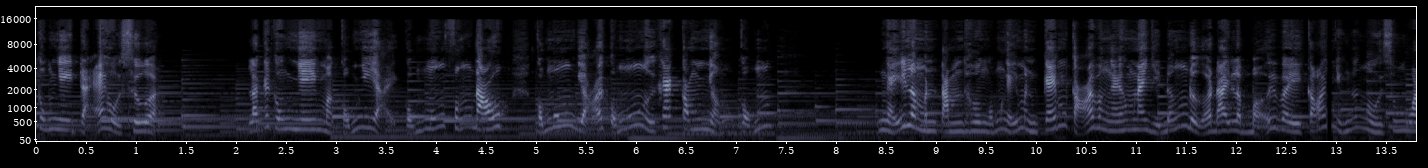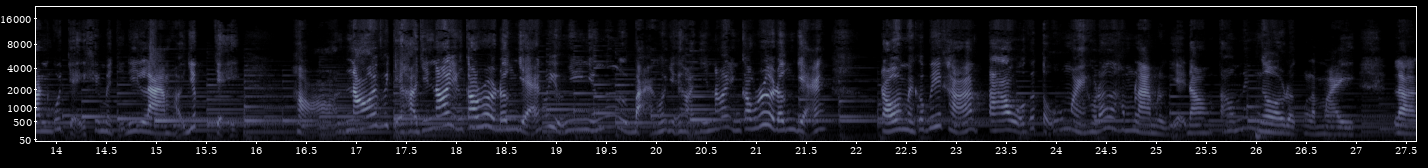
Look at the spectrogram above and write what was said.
cái cung nhi trẻ hồi xưa. Là cái cung nhi mà cũng như vậy, cũng muốn phấn đấu, cũng muốn giỏi, cũng muốn người khác công nhận, cũng nghĩ là mình tầm thường, cũng nghĩ mình kém cỏi và ngày hôm nay chị đứng được ở đây là bởi vì có những cái người xung quanh của chị khi mà chị đi làm, họ giúp chị, họ nói với chị, họ chỉ nói những câu rất là đơn giản. Ví dụ như những người bạn của chị, họ chỉ nói những câu rất là đơn giản. Trời ơi, mày có biết hả? Tao ở cái tuổi của mày hồi đó là không làm được vậy đâu. Tao không thấy ngờ được là mày là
